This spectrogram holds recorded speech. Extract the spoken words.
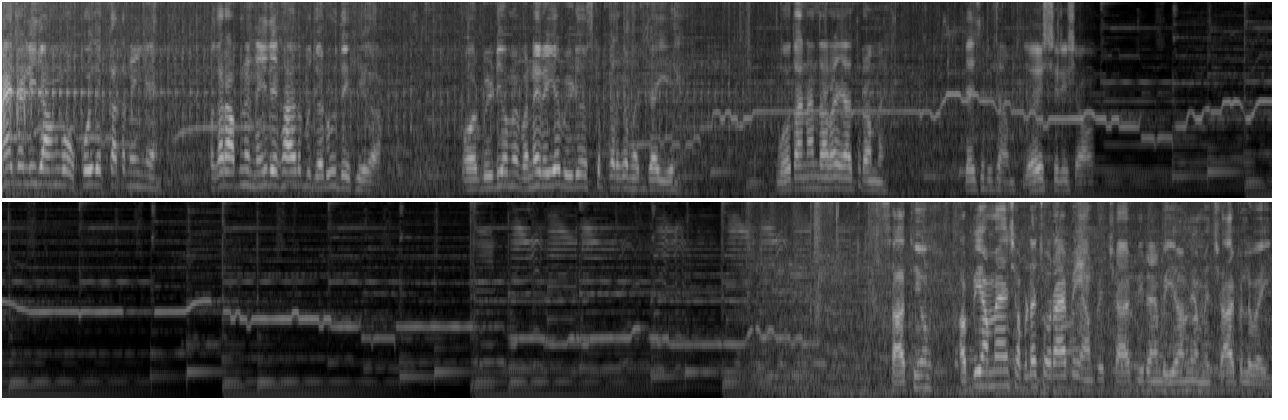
मैं चली जाऊँगा कोई दिक्कत नहीं है। अगर आपने नहीं देखा है तो ज़रूर देखिएगा। और वीडियो में बने रहिए वीडियो स्किप करके मत जाइए। बहुत आनंद आ रहा है यात्रा में। जय श्री श्याम जय श्री श्याम साथियों अभी हमें छपड़ा चौराहे पे यहाँ पे चाय पी रहे हैं। भैया ने हमें चाय पिलवाई।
